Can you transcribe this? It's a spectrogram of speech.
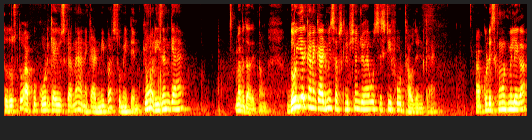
तो दोस्तों आपको कोड क्या यूज़ करना है? अन अकेडमी पर सुमित टेन क्यों? रीज़न क्या है? मैं बता देता हूँ। दो ईयर का अन सब्सक्रिप्शन जो है वो सिक्सटी फोर थाउज़ेंड का है। आपको डिस्काउंट मिलेगा।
